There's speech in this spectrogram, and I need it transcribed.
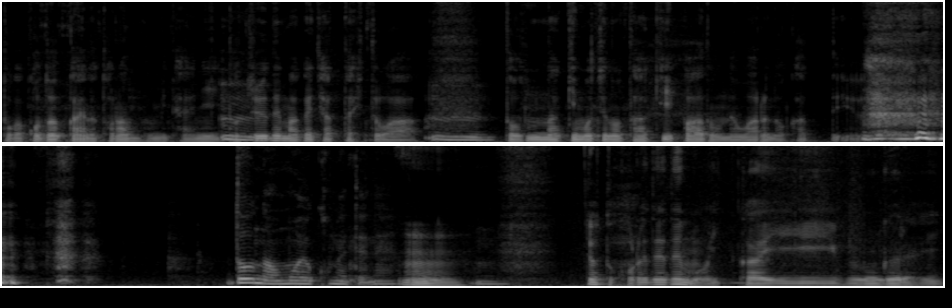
とか今回のトランプみたいにうん。途中で負けちゃった人は、うん。どんな気持ちのターキーパードンで終わるのかっていう、どんな思いを込めてね。うん、うん。ちょっとこれででも1回分ぐらい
